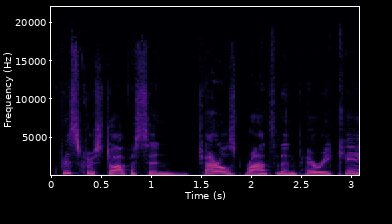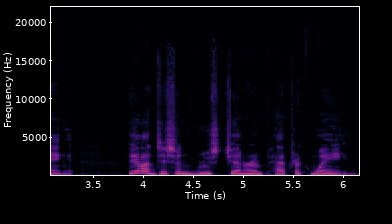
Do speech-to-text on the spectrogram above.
Kris Kristofferson, Charles Bronson, and Perry King. They auditioned Bruce Jenner and Patrick Wayne.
